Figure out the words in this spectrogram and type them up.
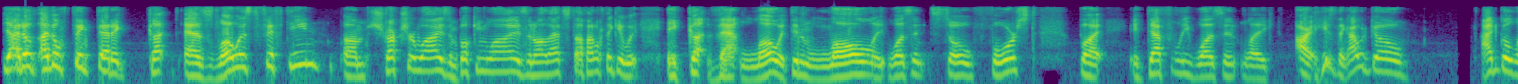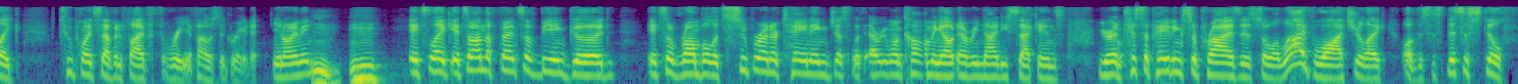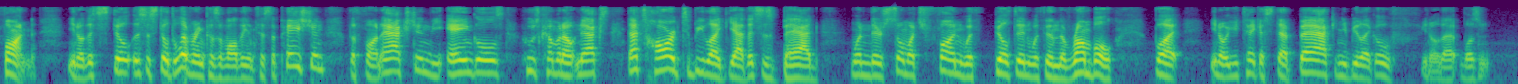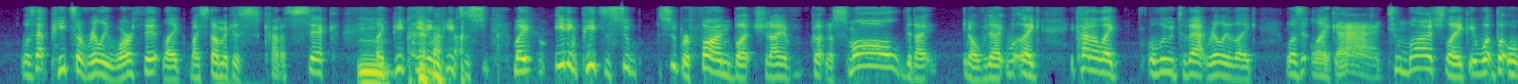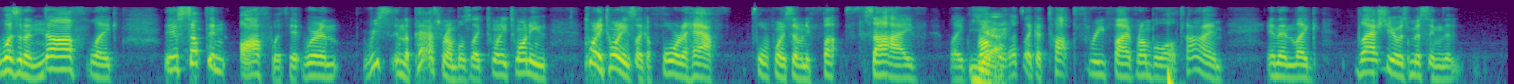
yeah, I don't I don't think that it got as low as 15 um, structure wise and booking wise and all that stuff. I don't think it would it got that low. It didn't lull. It wasn't so forced, but it definitely wasn't like all right, here's the thing. I would go I'd go like 2.753 if I was to grade it. You know what I mean? Mm-hmm. It's like it's on the fence of being good. It's a rumble. It's super entertaining just with everyone coming out every 90 seconds. You're anticipating surprises. So a live watch, you're like, oh, this is this is still fun. You know, this still this is still delivering because of all the anticipation, the fun action, the angles, who's coming out next. That's hard to be like, yeah, this is bad when there's so much fun with built in within the rumble. But you know, you take a step back and you'd be like, oof, you know, that wasn't was that pizza really worth it? Like my stomach is kind of sick. Mm. Like pe- eating pizza, my eating pizza su- super fun, but should I have gotten a small? Did I, you know, I, like it kind of like allude to that really like was it like ah too much like it but it wasn't enough like there's something off with it where in in the past rumbles like 2020 2020 is like a four and a half 4.75 like rumble yeah. that's like a top three five rumble all time and then like last year was missing the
